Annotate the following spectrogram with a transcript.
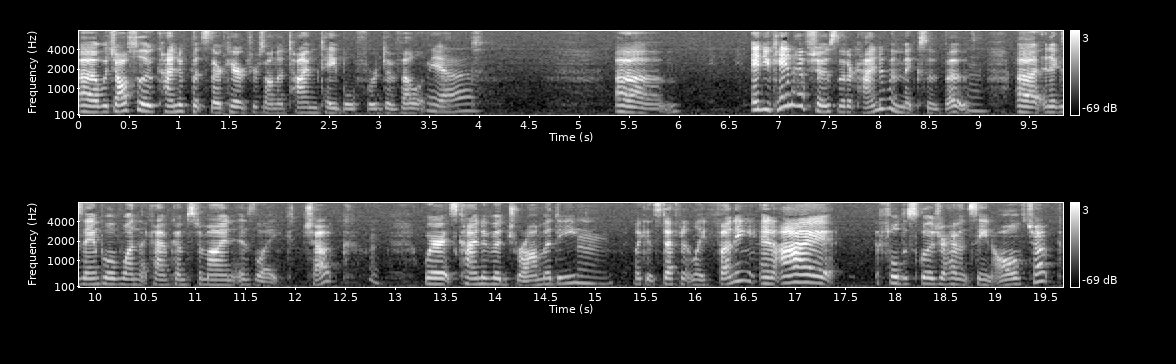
Uh, which also kind of puts their characters on a timetable for development. Yeah. Um, and you can have shows that are kind of a mix of both. Mm. Uh, an example of one that kind of comes to mind is like Chuck, Hmm. where it's kind of a dramedy. Mm. Like it's definitely funny. And I, full disclosure, haven't seen all of Chuck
